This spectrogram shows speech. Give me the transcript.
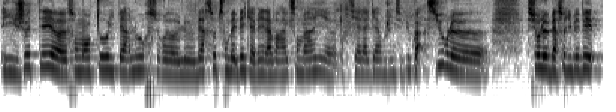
Et il jetait euh, son manteau hyper lourd sur euh, le berceau de son bébé qui avait l'avoir avec son mari, euh, parti à la gare ou je ne sais plus quoi, sur le, sur le berceau du bébé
